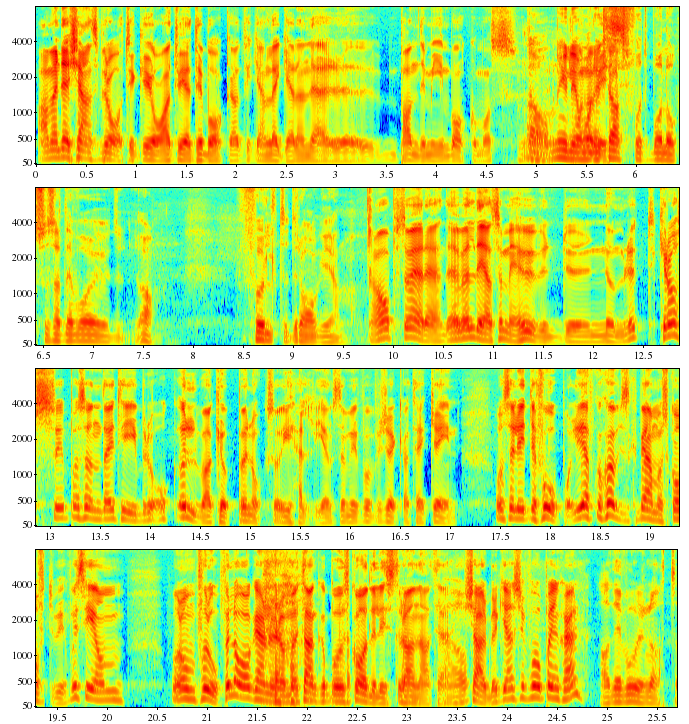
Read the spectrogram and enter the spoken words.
Ja men det känns bra tycker jag att vi är tillbaka. Att vi kan lägga den där eh, pandemin bakom oss. Ja, nyligen var det klassfotboll också så att det var ju ja, fullt drag igen. Ja så är det. Det är väl det som är huvudnumret. Cross på söndag i Tibro och Ulva-cupen också i helgen som vi får försöka täcka in. Och så lite fotboll. IFK Skövde ska bli hemma hos Skofteby. Får se om vad de får ihop för lag här nu då med tanke på skadelistor och annat här. Ja. Charber kanske får hoppa in själv. Ja, det vore något.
